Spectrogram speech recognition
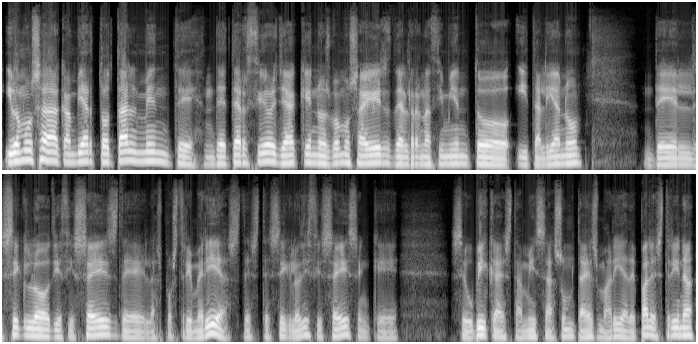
Y vamos a cambiar totalmente de tercio ya que nos vamos a ir del Renacimiento italiano del siglo XVI, de las postrimerías de este siglo XVI en que se ubica esta misa Asunta es María de Palestrina,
